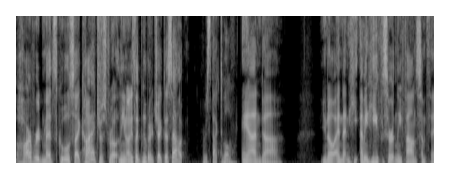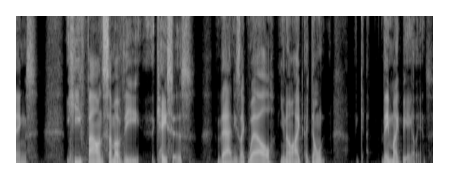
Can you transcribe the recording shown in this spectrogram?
a Harvard med school psychiatrist wrote. You know, he's like, we better check this out. Respectable. And, uh, you know, and then he, I mean, he certainly found some things. He found some of the cases that he's like, well, you know, I, I don't, they might be aliens.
